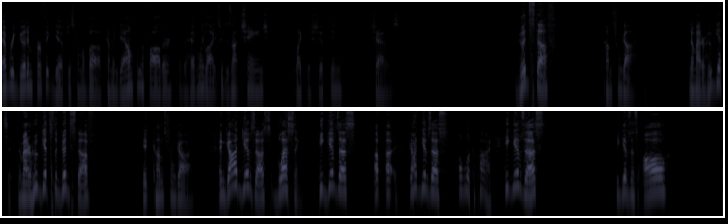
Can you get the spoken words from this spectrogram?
Every good and perfect gift is from above, coming down from the Father of the heavenly lights, who does not change like the shifting shadows. Good stuff comes from God. No matter who gets it, no matter who gets the good stuff, it comes from God. And God gives us blessing. He gives us, a, a, God gives us, oh, look, a pie. He gives us, He gives us all a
